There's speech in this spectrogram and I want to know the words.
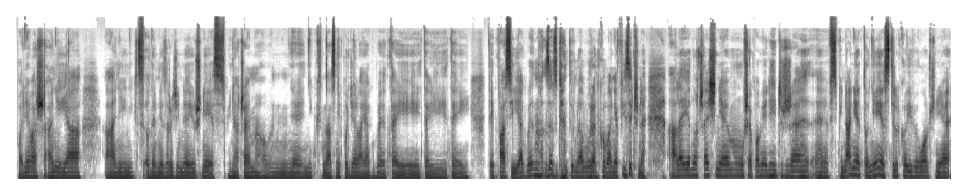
ponieważ ani ja, ani nikt ode mnie z rodziny już nie jest spinaczem. Nie, nikt nas nie podziela jakby tej, tej, tej, tej pasji jakby no, ze względu na urankowania fizyczne. Ale jednocześnie muszę powiedzieć, że e, wspinanie to nie jest tylko i wyłącznie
